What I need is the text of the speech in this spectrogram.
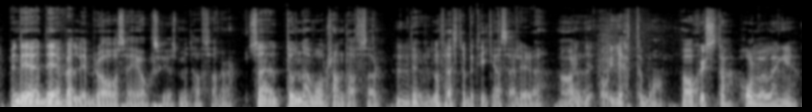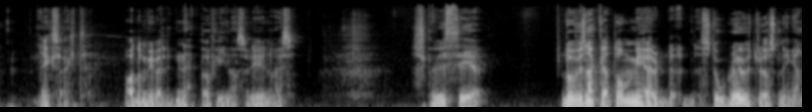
Men det, det är väldigt bra att säga också just med tafsarna. Så här, tunna Wolfram-tafsar. Mm. De flesta butikerna säljer det. Ja, Eh, och jättebra. ja. Schyssta, håller länge. Exakt. Ja, de är väldigt nätta och fina så det är Mm. ju nice. Ska vi se. Då har vi snackat om mer stora utrustningen.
